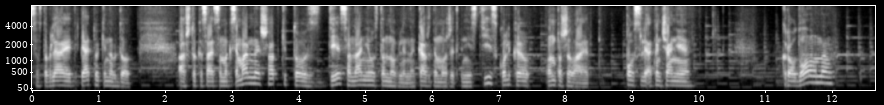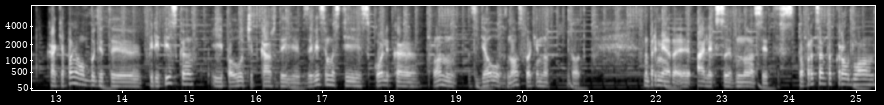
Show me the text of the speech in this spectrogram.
составляет 5 токенов DOT. А что касается максимальной шапки, то здесь она не установлена. Каждый может внести, сколько он пожелает. После окончания краудлоуна как я понял, будет э, переписка и получит каждый в зависимости, сколько он сделал взнос токенов DOT. Например, э, Алекс вносит 100% краудлон,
